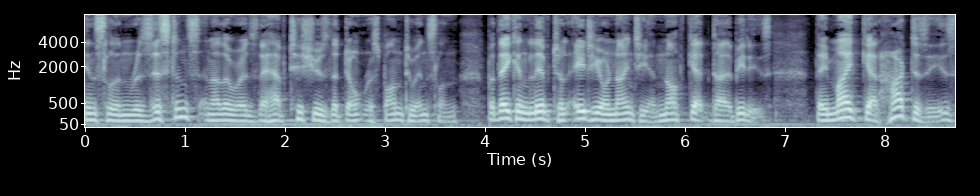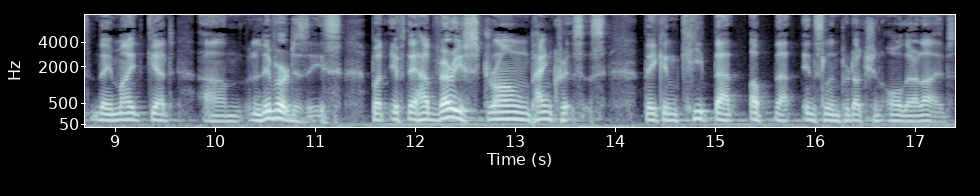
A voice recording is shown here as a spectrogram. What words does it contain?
insulin resistance. In other words, they have tissues that don't respond to insulin, but they can live till 80 or 90 and not get diabetes. They might get heart disease, they might get um, liver disease, but if they have very strong pancreases, they can keep that up, that insulin production all their lives.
